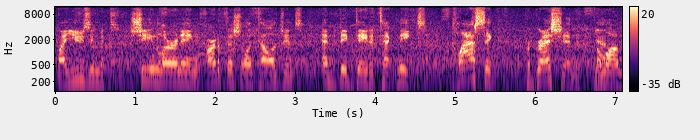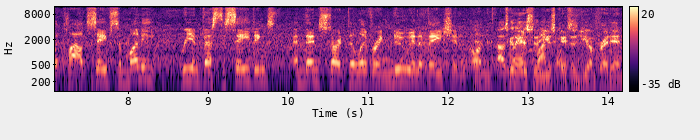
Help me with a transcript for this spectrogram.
by using machine learning, artificial intelligence, and big data techniques. Classic progression Yeah. along the cloud. Save some money, reinvest the savings, and then start delivering new innovation on I was going to new ask you the use platforms. cases, jump right in.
